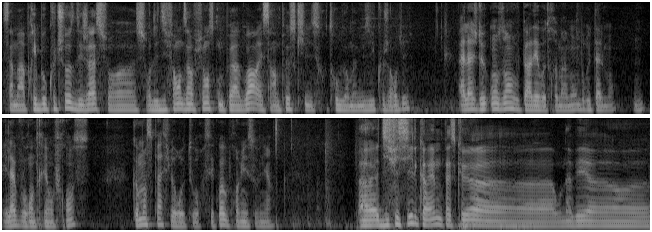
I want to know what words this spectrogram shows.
ça m'a appris beaucoup de choses déjà sur, sur les différentes influences qu'on peut avoir, et c'est un peu ce qui se retrouve dans ma musique aujourd'hui. À l'âge de 11 ans, vous perdez votre maman brutalement, et là, vous rentrez en France. Comment se passe le retour? C'est quoi vos premiers souvenirs? Euh, difficile quand même parce que euh, on avait, euh,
